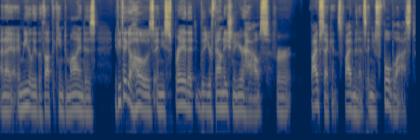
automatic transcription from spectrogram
And I immediately the thought that came to mind is if you take a hose and you spray it at the, your foundation of your house for five seconds, five minutes, and just full blast,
